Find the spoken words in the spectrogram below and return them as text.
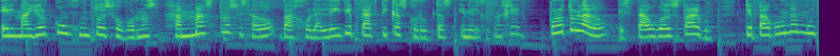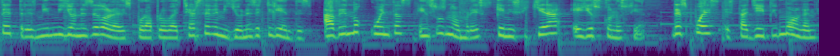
el mayor conjunto de sobornos jamás procesado bajo la ley de prácticas corruptas en el extranjero. Por otro lado, está Wells Fargo, que pagó una multa de 3 mil millones de dólares por aprovecharse de millones de clientes abriendo cuentas en sus nombres que ni siquiera ellos conocían. Después está JP Morgan,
